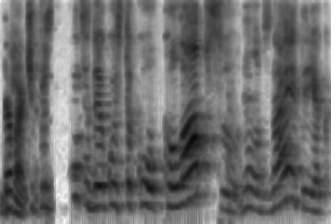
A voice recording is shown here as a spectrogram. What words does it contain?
Давайте. Чи призведеться до якогось такого колапсу? Ну, от знаєте, як.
